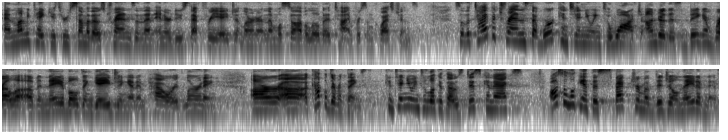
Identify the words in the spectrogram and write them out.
and let me take you through some of those trends and then introduce that free agent learner, and then we'll still have a little bit of time for some questions. So the type of trends that we're continuing to watch under this big umbrella of enabled, engaging, and empowered learning are uh, a couple different things. Continuing to look at those disconnects, also looking at this spectrum of digital nativeness.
